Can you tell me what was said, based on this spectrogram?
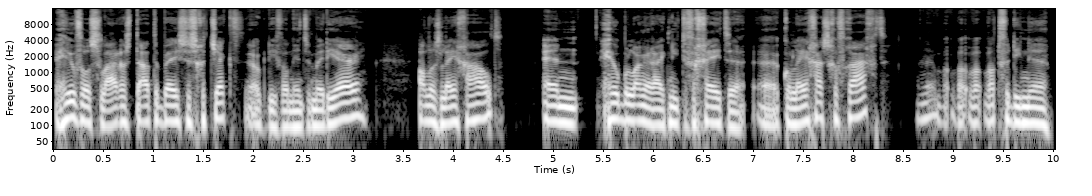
Heel veel salarisdatabases gecheckt. Ook die van intermediair. Alles leeggehaald. En heel belangrijk, niet te vergeten, eh, collega's gevraagd. Hè, wa- wa- Wat verdienen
